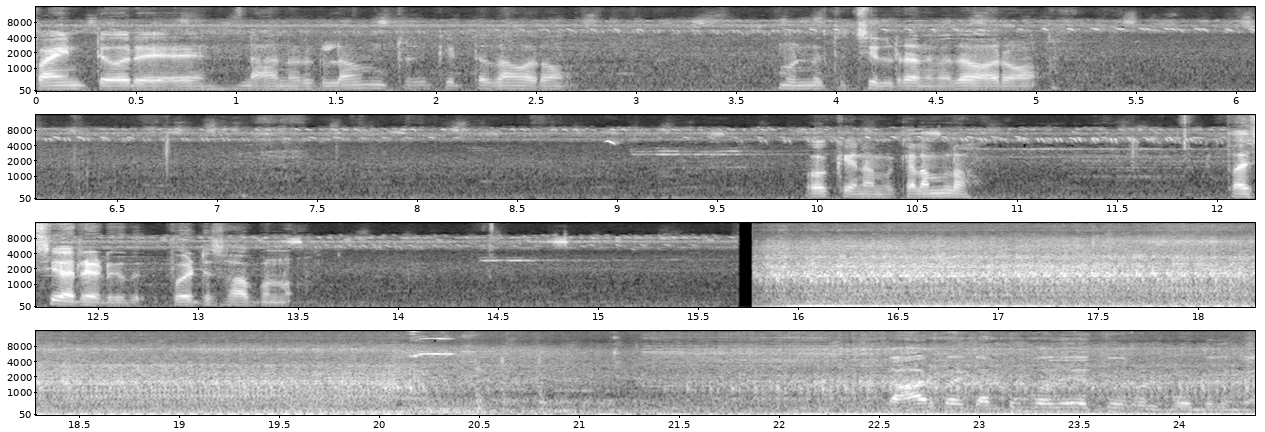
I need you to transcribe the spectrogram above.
பாயிண்ட் ஒரு நானூறு கிலோமீட்டர் கிட்ட தான் வரும். முந்நூற்றி சில்லற அந்த மாதிரி தான் வரும். ஓகே நம்ம கிளம்பலாம். பசி வேறு எடுக்குது. போயிட்டு சாப்பிட்ணும் தார் பாய் கட்டும் போதே தூரல் போட்டுதுங்க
